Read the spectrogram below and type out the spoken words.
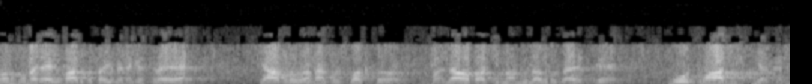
تو ان کو میں نے ایک بات بتائی، میں نے کس طرح ہے کہ آپ روزانہ کچھ وقت علاوہ باقی معمولات وظائف کے وہ دعا بھی کیا کریں۔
